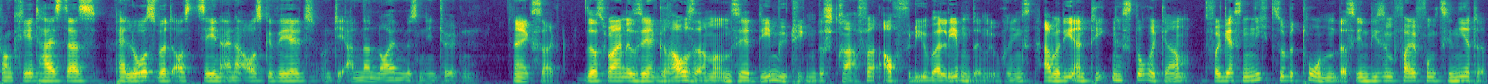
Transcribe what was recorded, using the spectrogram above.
Konkret heißt das, per Los wird aus zehn einer ausgewählt und die anderen neun müssen ihn töten. Exakt. Das war eine sehr grausame und sehr demütigende Strafe, auch für die Überlebenden übrigens. Aber die antiken Historiker vergessen nicht zu betonen, dass sie in diesem Fall funktionierte.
